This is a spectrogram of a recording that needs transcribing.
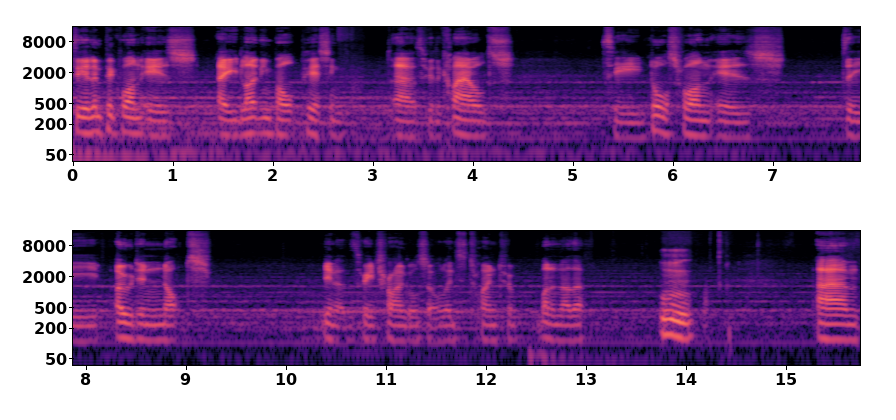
The Olympic one is a lightning bolt piercing uh, through the clouds. The Norse one is the Odin knot, you know, the three triangles all intertwined to one another. Mm. Um,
